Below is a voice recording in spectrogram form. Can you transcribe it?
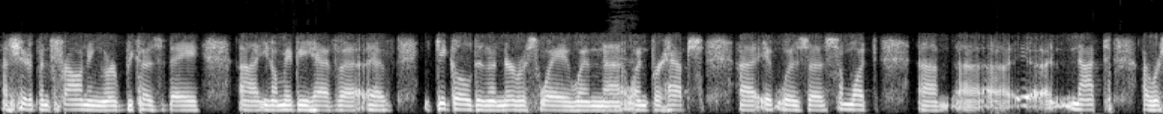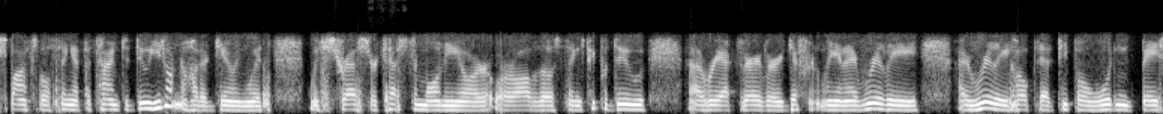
uh, should have been frowning or because they uh, you know maybe have uh, have giggled in a nervous way when uh, when perhaps uh, it was uh, somewhat um, uh, uh, not a responsible thing at the time to do. You don't know how they're dealing with with stress or testimony or or all of those things. People do uh, react very very differently, and I really I really hope that people wouldn't base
